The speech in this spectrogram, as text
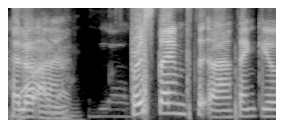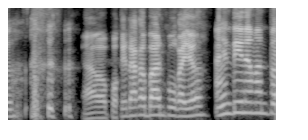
Hello, Ah, Ann. yan. First time, ah, thank you. Ah, opo, kinakabahan po kayo? Ah, hindi naman po.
